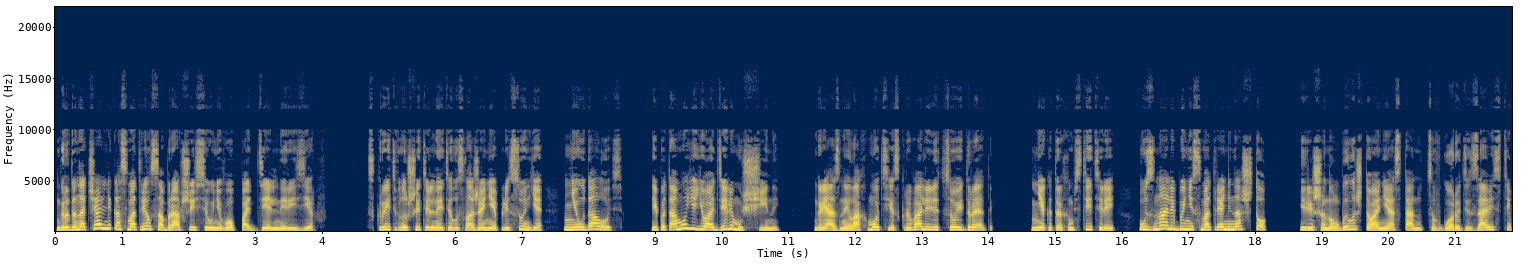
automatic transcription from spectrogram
градоначальник осмотрел собравшийся у него поддельный резерв. Скрыть внушительное телосложение плесунье не удалось, и потому ее одели мужчины. Грязные лохмотья скрывали лицо и дреды. Некоторых мстителей узнали бы, несмотря ни на что, и решено было, что они останутся в городе зависти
